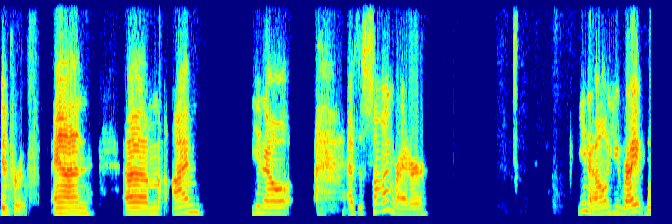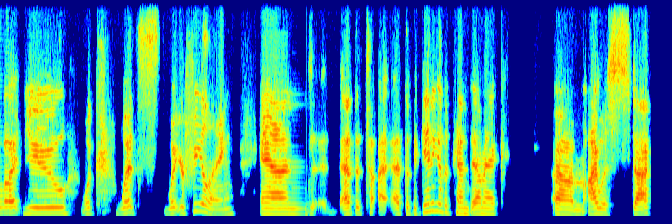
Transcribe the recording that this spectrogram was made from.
improve? And um, I'm, you know, as a songwriter, you know you write what you what what's what you're feeling. And at the t- at the beginning of the pandemic um, i was stuck.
